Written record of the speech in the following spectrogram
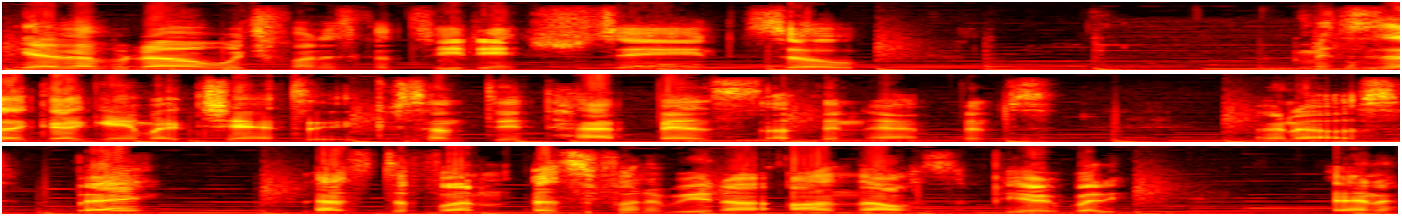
you never know which one is going to be interesting. So, I mean, it's like a game of chance. If something happens, nothing happens. Who knows? But hey, that's the fun. That's the fun of being on, on the Office everybody. And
